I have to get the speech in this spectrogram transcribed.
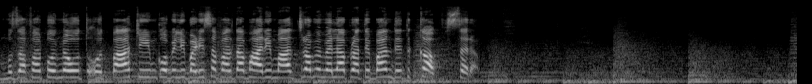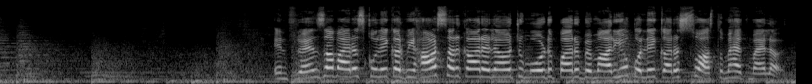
मुजफ्फरपुर में उत, उत्पाद टीम को मिली बड़ी सफलता भारी मात्रा में मिला प्रतिबंधित कप सिरप। इन्फ्लुएंजा वायरस को लेकर बिहार सरकार अलर्ट मोड पर बीमारियों को लेकर स्वास्थ्य महकमा अलर्ट।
